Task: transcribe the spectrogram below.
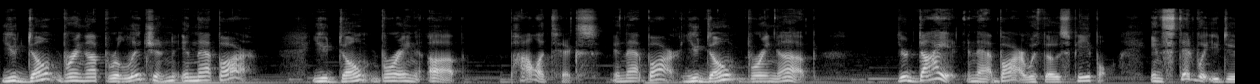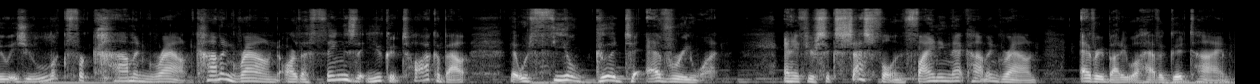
You don't bring up religion in that bar. You don't bring up politics in that bar. You don't bring up your diet in that bar with those people. Instead, what you do is you look for common ground. Common ground are the things that you could talk about that would feel good to everyone. And if you're successful in finding that common ground, everybody will have a good time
